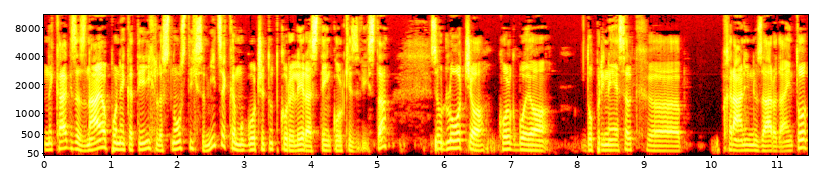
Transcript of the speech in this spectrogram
nekako zaznajo po nekaterih lastnostih samice, ki mogoče tudi korelira s tem, koliko je zvesta, se odločijo, koliko bojo doprinesli k uh, hranjenju zaroda. In to,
